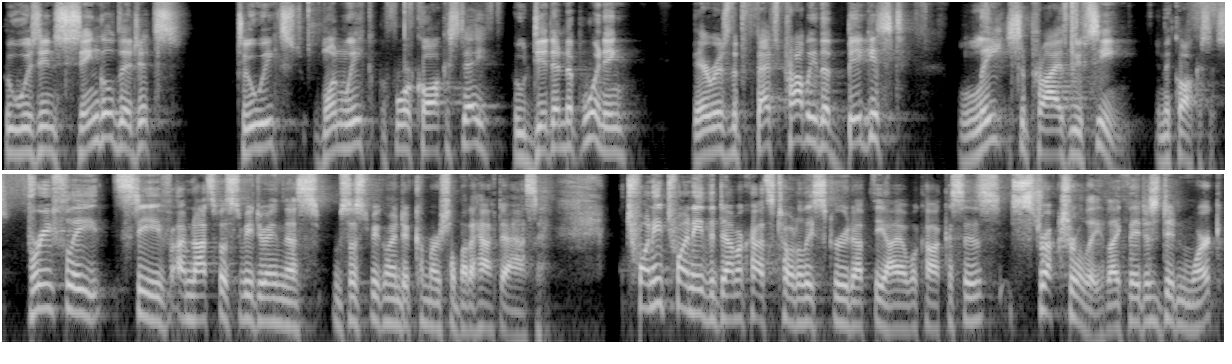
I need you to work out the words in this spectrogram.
who was in single digits two weeks, one week before caucus day, who did end up winning. There is the, that's probably the biggest late surprise we've seen in the caucuses. Briefly, Steve, I'm not supposed to be doing this. I'm supposed to be going to commercial, but I have to ask. 2020, the Democrats totally screwed up the Iowa caucuses structurally, like they just didn't work.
